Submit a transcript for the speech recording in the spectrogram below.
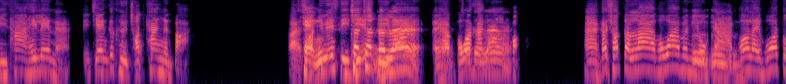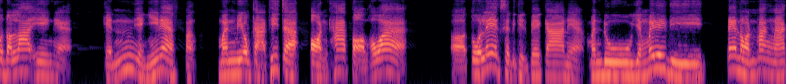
มีท่าให้เล่นอะอย่างเช่นก็คือช็อตข้างเงินบาทอ่าแข็ช็อตง USD ช็อตช็อต THB ดอลลาร์ไปนะครับเพราะว่าช็อตดข้า องลลาร์อ่าก็ช็อตดอลลาร์เพราะว่ามันมีอืมโอกาสอืมเพราะอะไรเพราะว่าตัวดอลลาร์เองเนี่ย เห็นอย่างนี้เนี่ยมันมีโอกาสที่จะอ่อนค่าต่อ เพราะว่าเอ่อตัวเลขเศรษฐกิจอเมริกาเนี่ย มันดูยังไม่ได้ดีแน่นอนมากนัก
